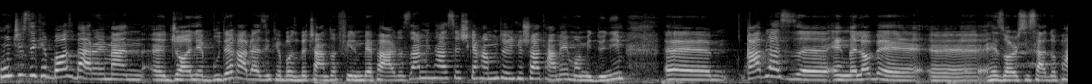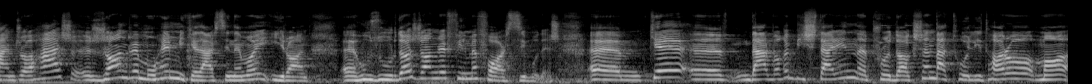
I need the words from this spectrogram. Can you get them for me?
اون چیزی که باز برای من جالب بوده قبل از اینکه باز به چند تا فیلم بپردازم این هستش که همونطوری که شاید همه ما می‌دونیم قبل از انقلاب 1358 ژانر مهمی که در سینمای ایران حضور داشت ژانر فیلم فارسی بودش که در واقع بیشترین production و تولیدها رو ما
